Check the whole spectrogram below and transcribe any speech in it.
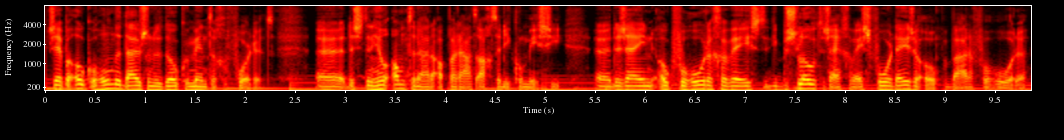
Ze hebben ook honderdduizenden documenten gevorderd. Uh, er zit een heel ambtenarenapparaat achter die commissie. Uh, er zijn ook verhoren geweest die besloten zijn geweest voor deze openbare verhoren.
